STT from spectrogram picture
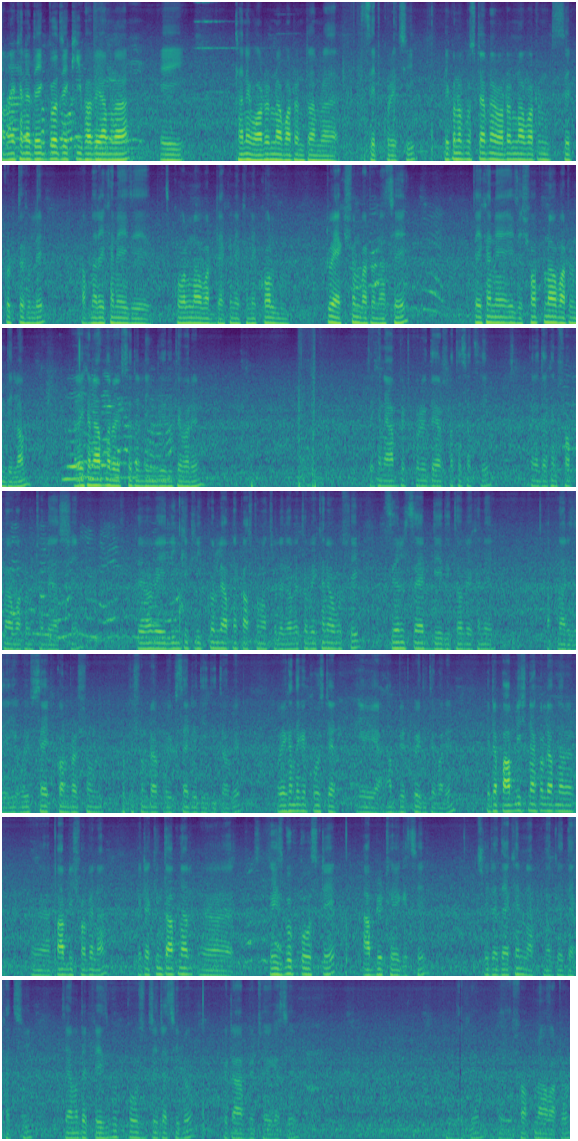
আমরা এখানে দেখব যে কীভাবে আমরা এই এখানে অর্ডার না বাটনটা আমরা সেট করেছি। যে কোনো পোস্টে আপনার অর্ডার না বাটন সেট করতে হলে আপনার এখানে এই যে কল নাও বাট দেখেন এখানে কল টু অ্যাকশন বাটন আছে। তো এখানে এই যে শপ নাও বাটন দিলাম। এখানে আপনার ওয়েবসাইটের লিঙ্ক দিয়ে দিতে পারেন। তো এখানে আপডেট করে দেওয়ার সাথে সাথে এখানে দেখেন শপ নাও বাটন চলে আসছে। এভাবে এই লিঙ্কে ক্লিক করলে আপনার কাস্টমার চলে যাবে। তবে এখানে অবশ্যই সেলস অ্যাড দিয়ে দিতে হবে। এখানে আপনার যে ওয়েবসাইট কনভার্সন লোকেশনটা ওয়েবসাইটে দিয়ে দিতে হবে। তো এখান থেকে পোস্ট অ্যাড আপডেট করে দিতে পারেন। এটা পাবলিশ না করলে আপনার পাবলিশ হবে না। এটা কিন্তু আপনার ফেসবুক পোস্টে আপডেট হয়ে গেছে। সেটা দেখেন, আপনাকে দেখাচ্ছি যে আমাদের ফেসবুক পোস্ট যেটা ছিল, সেটা আপডেট হয়ে গেছে। দেখেন এই যে স্বপ্না বাটন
